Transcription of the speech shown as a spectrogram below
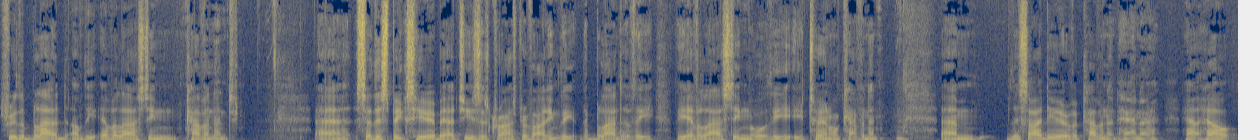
through the blood of the everlasting covenant, uh, so this speaks here about Jesus Christ providing the, the blood of the, the everlasting or the eternal covenant. Mm. Um, this idea of a covenant, Hannah, how, how,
